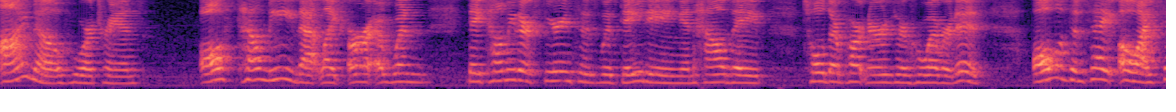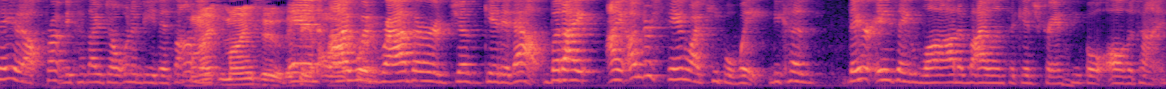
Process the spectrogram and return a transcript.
I know who are trans all tell me that like or uh, when they tell me their experiences with dating and how they've told their partners or whoever it is, all of them say, "Oh, I say it out front because I don't want to be dishonest." Mine, mine too. They and it I would front. rather just get it out. But I I understand why people wait because there is a lot of violence against trans people all the time.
